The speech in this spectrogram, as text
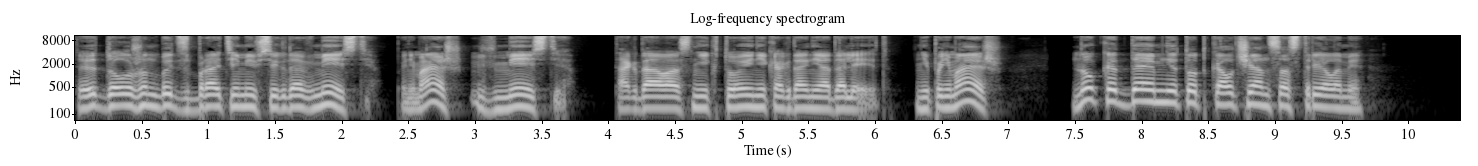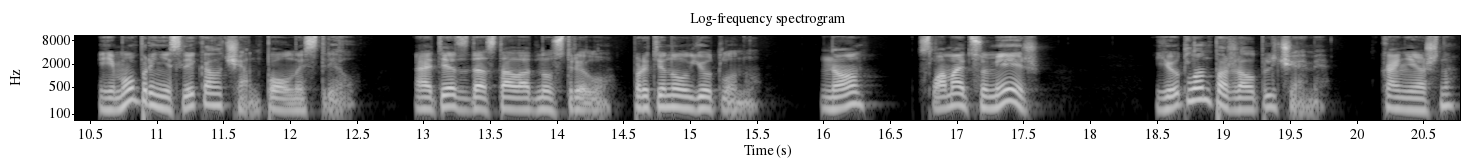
«Ты должен быть с братьями всегда вместе, понимаешь? Вместе. Тогда вас никто и никогда не одолеет. Не понимаешь? Ну-ка дай мне тот колчан со стрелами». Ему принесли колчан, полный стрел. Отец достал одну стрелу, протянул Ютлану. «Ну, сломать сумеешь?» Ютлан пожал плечами. «Конечно.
